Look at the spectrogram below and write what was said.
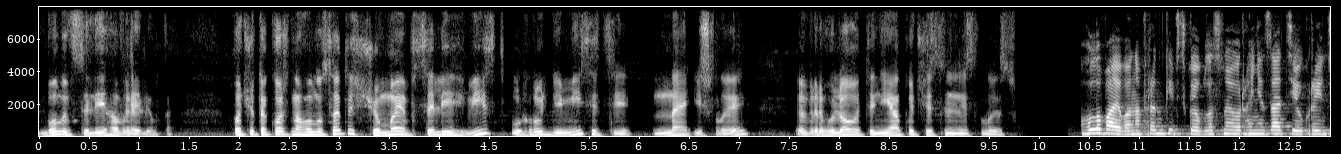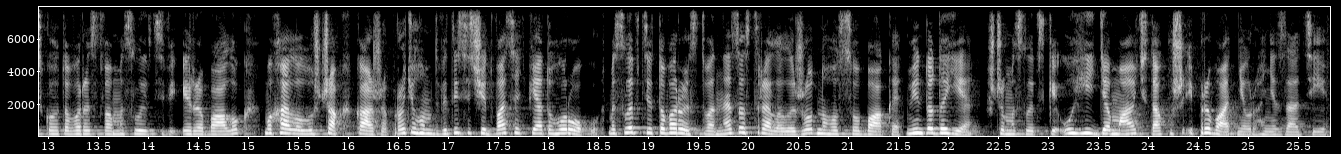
були в селі Гаврилівка. Хочу також наголосити, що ми в селі Гвіст у грудні місяці не йшли врегульовувати ніяку чисельність лису. Голова Івано-Франківської обласної організації Українського товариства мисливців і рибалок Михайло Лущак каже, протягом 2025 року мисливці товариства не застрелили жодного собаки. Він додає, що мисливські угіддя мають також і приватні організації.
